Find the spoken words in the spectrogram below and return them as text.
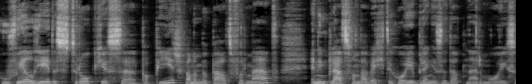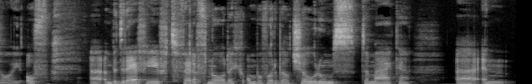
hoeveelheden strookjes uh, papier van een bepaald formaat. En in plaats van dat weg te gooien, brengen ze dat naar mooi zooi. Of uh, een bedrijf heeft verf nodig om bijvoorbeeld showrooms te maken. Uh, en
